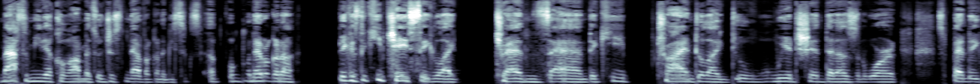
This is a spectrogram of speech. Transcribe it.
massive media conglomerates are just never going to be successful, never going to because they keep chasing like trends and they keep trying to like do weird shit that doesn't work, spending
